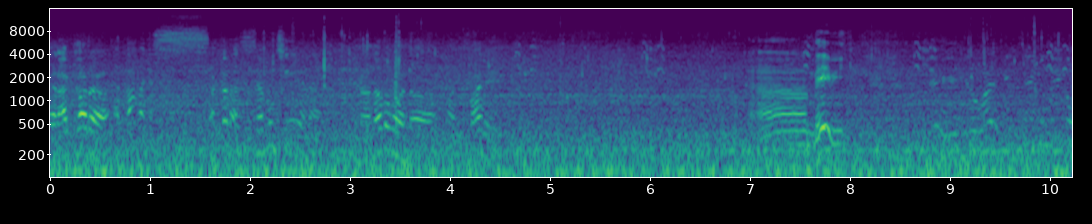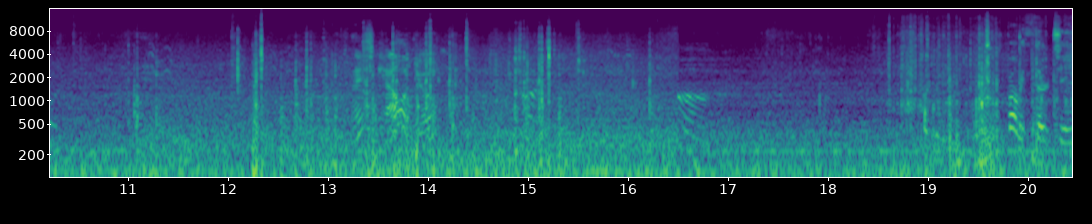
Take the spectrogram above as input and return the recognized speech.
and I caught a, I caught like a, I caught a 17 and, a, and another one uh, on Friday. Uh, maybe. Hey, you know what? These big illegals. Nice calico. It's probably 13.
